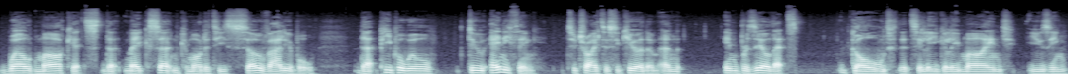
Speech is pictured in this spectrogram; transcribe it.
world markets that make certain commodities so valuable that people will do anything to try to secure them. And in Brazil, that's gold that's illegally mined using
